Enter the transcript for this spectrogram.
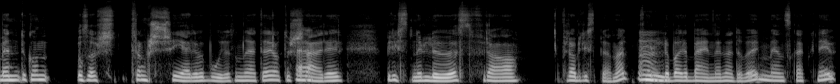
men du kan også transjere ved bordet, som det heter. At du skjærer brystene løs fra fra brystbenet, Mm. følger bare beinet nedover med en skarp kniv,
